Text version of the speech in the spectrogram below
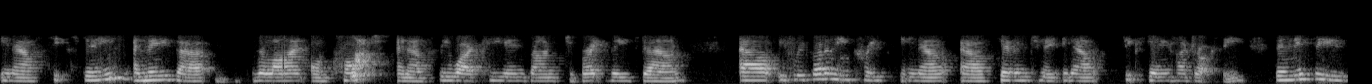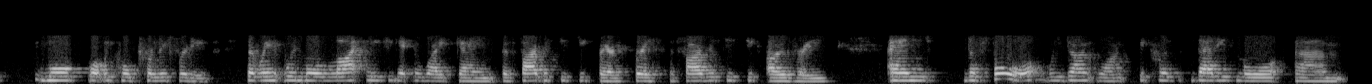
in our 16, and these are reliant on COMT and our CYP enzymes to break these down, our, if we've got an increase in our, our 17, in our 16 hydroxy, then this is more what we call proliferative. So we're, we're more likely to get the weight gain, the fibrocystic breast, the fibrocystic ovaries, and the four we don't want because that is more um,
